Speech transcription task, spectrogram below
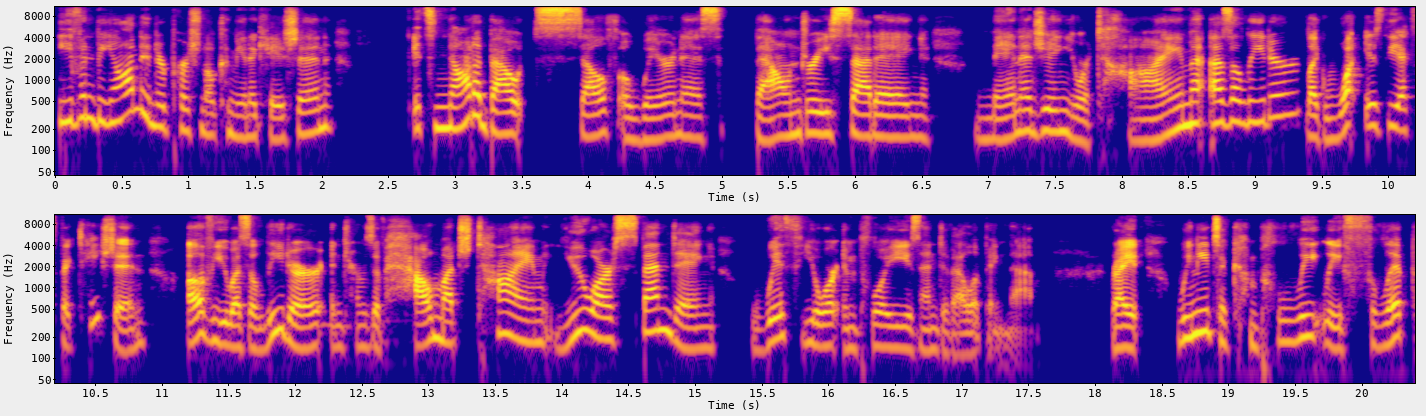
even beyond interpersonal communication, it's not about self awareness, boundary setting, managing your time as a leader. Like, what is the expectation of you as a leader in terms of how much time you are spending with your employees and developing them? Right. We need to completely flip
